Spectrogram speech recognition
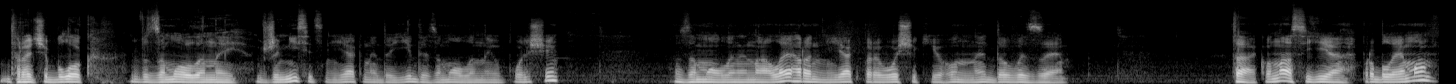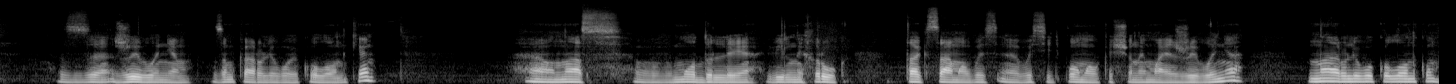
До речі, блок замовлений вже місяць, ніяк не доїде, замовлений у Польщі. Замовлений на Allegro, ніяк перевозчик його не довезе. Так, у нас є проблема з живленням замка рульової колонки. У нас в модулі вільних рук так само е, висить помилка, що немає живлення на рульову колонку.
